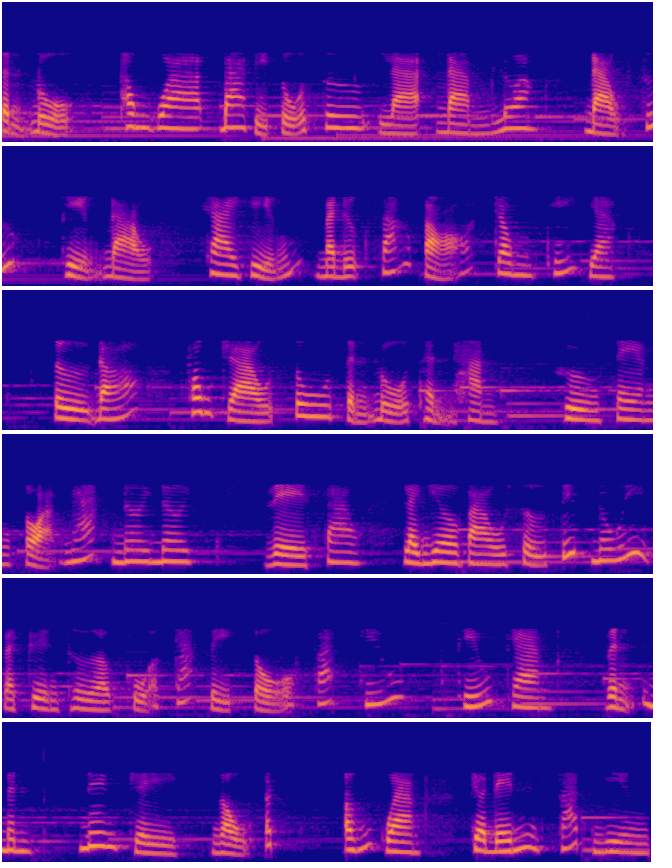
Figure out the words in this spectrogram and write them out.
tịnh độ, thông qua ba vị tổ sư là đàm loan, đạo xước, thiện đạo, khai hiển mà được sáng tỏ trong thế gian từ đó, phong trào tu tịnh độ thịnh hành, hương sen tỏa ngát nơi nơi. Về sau là nhờ vào sự tiếp nối và truyền thừa của các vị tổ pháp chiếu, thiếu khang, vĩnh minh, liên trì, ngậu ích, ấn quang, cho đến pháp nhiên,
